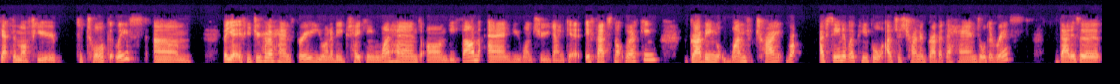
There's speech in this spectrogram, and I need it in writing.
get them off you to talk at least. Um, but yeah, if you do have a hand free, you want to be taking one hand on the thumb and you want to yank it. If that's not working, grabbing one try. I've seen it where people are just trying to grab at the hand or the wrist. That is a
